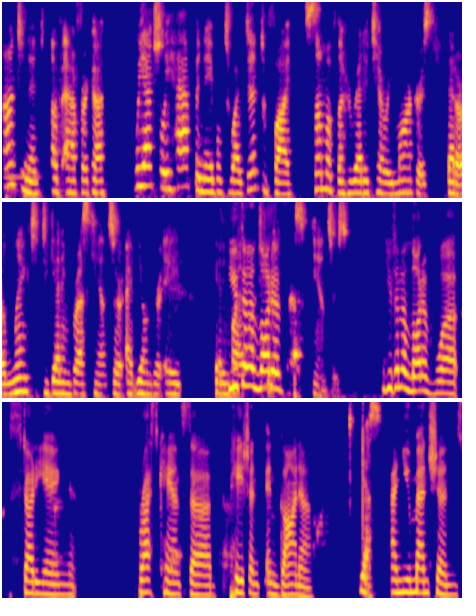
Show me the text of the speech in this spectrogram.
continent of Africa, we actually have been able to identify some of the hereditary markers that are linked to getting breast cancer at younger age. Getting you've done a lot of breast cancers. You've done a lot of work studying breast cancer patients in Ghana. Yes. And you mentioned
